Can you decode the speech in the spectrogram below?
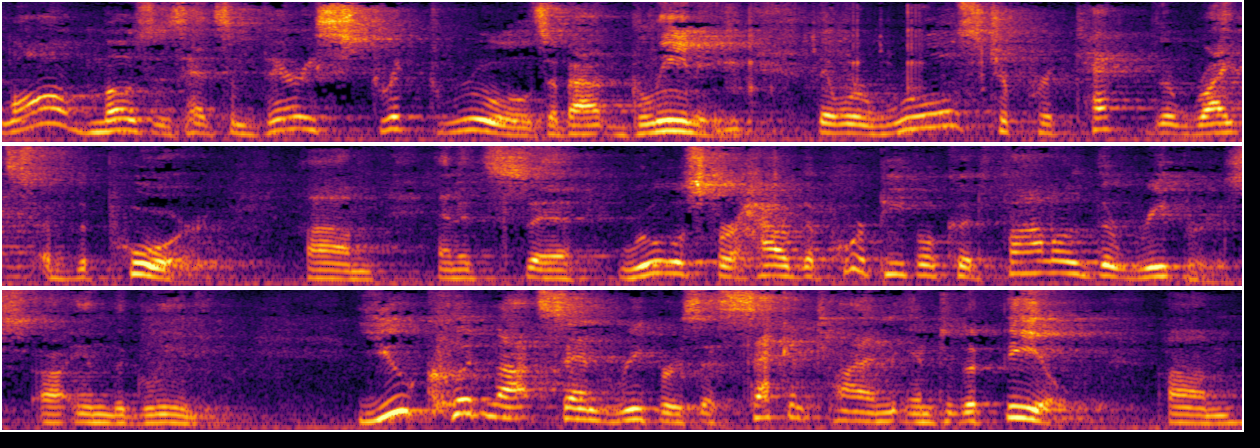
law of Moses had some very strict rules about gleaning. There were rules to protect the rights of the poor. Um, and it's uh, rules for how the poor people could follow the reapers uh, in the gleaning. You could not send reapers a second time into the field. Um,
